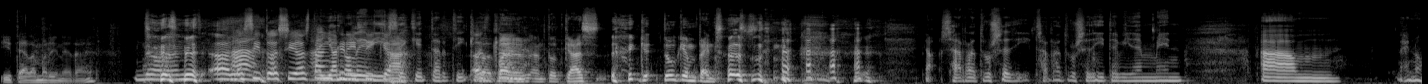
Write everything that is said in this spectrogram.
i tela marinera, eh? Doncs uh, la Ah, situació és ah, tan jo no l'he vist, crítica. aquest article. Però, bueno, en tot cas, tu què en penses? No, s'ha retrocedit, s'ha retrocedit, evidentment. Um, bueno,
